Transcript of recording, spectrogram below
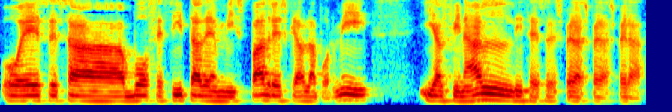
o es esa vocecita de mis padres que habla por mí y al final dices, espera, espera, espera,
